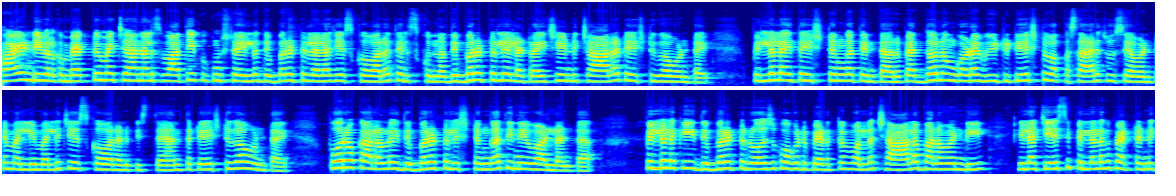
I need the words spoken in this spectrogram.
హాయ్ అండి welcome back to my channel. Swathi cooking స్టైల్లో దెబ్బ రొట్టెలు ఎలా చేసుకోవాలో తెలుసుకుందాం. దెబ్బ రొట్టెలు ఇలా ట్రై చేయండి చాలా టేస్ట్గా ఉంటాయి. పిల్లలైతే ఇష్టంగా తింటారు. పెద్దోళ్ళం కూడా వీటి టేస్ట్ ఒక్కసారి చూసామంటే మళ్ళీ మళ్ళీ చేసుకోవాలనిపిస్తాయి. అంత టేస్ట్గా ఉంటాయి. పూర్వకాలంలో ఈ దెబ్బ రొట్టెలు ఇష్టంగా తినేవాళ్ళంట. పిల్లలకి ఈ రొట్టె రోజుకు ఒకటి పెట్టడం వల్ల చాలా బలం అండి. ఇలా చేసి పిల్లలకు పెట్టండి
